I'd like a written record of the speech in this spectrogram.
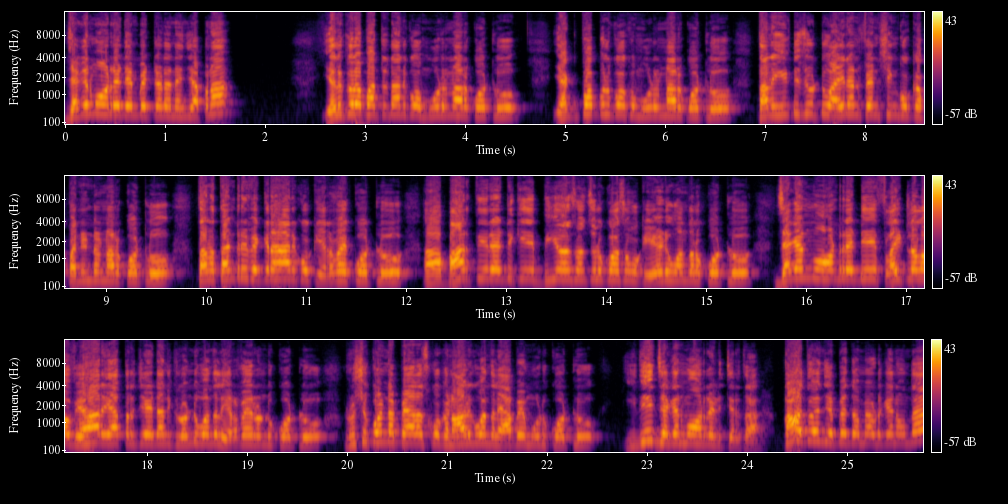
జగన్మోహన్ రెడ్డి ఏం పెట్టాడో నేను చెప్పనా? ఎలుకలు పట్టడానికి ఒక మూడున్నర కోట్లు ఎగ్ పప్పులకు ఒక మూడున్నర కోట్లు తన ఇంటి చుట్టూ ఐరన్ ఫెన్సింగ్ ఒక పన్నెండున్నర కోట్లు తన తండ్రి విగ్రహానికి ఒక ఇరవై కోట్లు ఆ భారతీరెడ్డికి బియ్యం సంచుల కోసం ఒక ఏడు వందల కోట్లు జగన్మోహన్ రెడ్డి ఫ్లైట్లలో విహారయాత్ర చేయడానికి రెండు వందల ఇరవై రెండు కోట్లు ఋషికొండ ప్యాలెస్కు ఒక నాలుగు వందల యాభై మూడు కోట్లు. ఇది జగన్మోహన్ రెడ్డి చరిత్ర. కాదు అని చెప్పే దొమ్మ ఎవరికైనా ఉందా?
